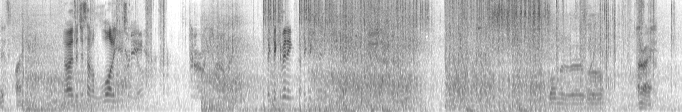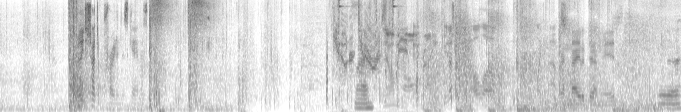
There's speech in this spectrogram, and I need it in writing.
It's fine. No, they just have a lot of use on you. I think they're committing. I think they're committing. Bomber as well. Alright. I really just tried to prone in this game, isn't it? Alright. Anyone with AP? You guys are good. I'll flank him out. Grenaded down mid. Uh,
